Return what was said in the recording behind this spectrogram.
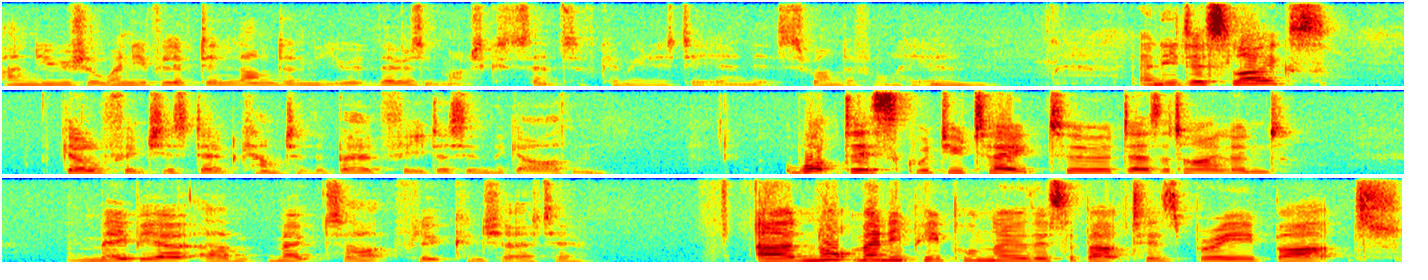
unusual. When you've lived in London, you, there isn't much sense of community, and it's wonderful here. Mm. Any dislikes? Goldfinches don't come to the bird feeders in the garden. What disc would you take to a desert island? Maybe a, a Mozart flute concerto. Uh, not many people know this about Tisbury, but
